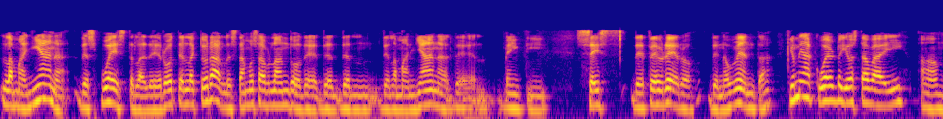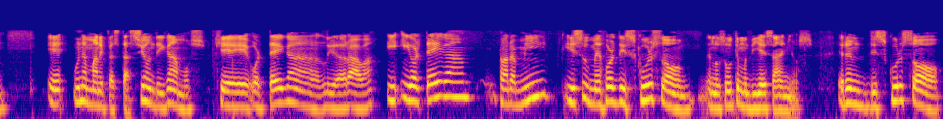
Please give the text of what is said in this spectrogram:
La mañana después de la derrota electoral, estamos hablando de, de, la mañana del 26 de febrero de 90, yo me acuerdo, yo estaba ahí um, en una manifestación, digamos, que Ortega lideraba. Y, y Ortega, para mí, hizo su mejor discurso en los últimos 10 años. Era un discurso,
